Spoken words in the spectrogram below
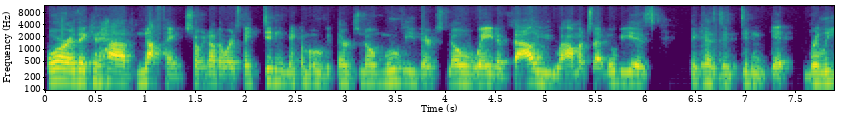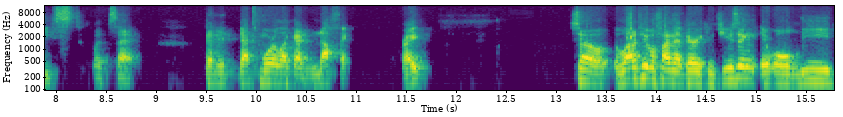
or they could have nothing. So in other words, they didn't make a movie. There's no movie. There's no way to value how much that movie is because it didn't get released, let's say. Then it, that's more like a nothing, right? So a lot of people find that very confusing. It will lead,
